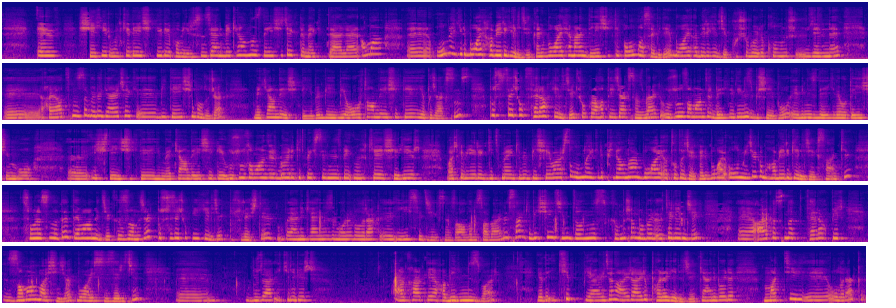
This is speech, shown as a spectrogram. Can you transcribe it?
Ev, şehir, ülke değişikliği de yapabilirsiniz. Yani mekanınız değişecek demek derler ama e, onunla ilgili bu ay haberi gelecek. Hani bu ay hemen değişiklik olmasa bile bu ay haberi gelecek. Kuşu böyle konmuş üzerine e, hayatınızda böyle gerçek e, bir değişim olacak mekan değişikliği gibi bir, bir ortam değişikliği yapacaksınız. Bu size çok ferah gelecek, çok rahatlayacaksınız. Belki uzun zamandır beklediğiniz bir şey bu. Evinizle ilgili o değişim, o iş değişikliği, mekan değişikliği, uzun zamandır böyle gitmek istediğiniz bir ülke, şehir, başka bir yere gitme gibi bir şey varsa onunla ilgili planlar bu ay atılacak. Hani bu ay olmayacak ama haberi gelecek sanki. Sonrasında da devam edecek, hızlanacak. Bu size çok iyi gelecek bu süreçte. Yani kendinizi moral olarak e, iyi hissedeceksiniz aldığınız haberle. Sanki bir şey için canınız sıkılmış ama böyle ötelenecek. E, arkasında ferah bir zaman başlayacak bu ay sizler için. E, güzel ikili bir arka arkaya haberiniz var. Ya da iki yerden ayrı ayrı para gelecek. Yani böyle maddi e, olarak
